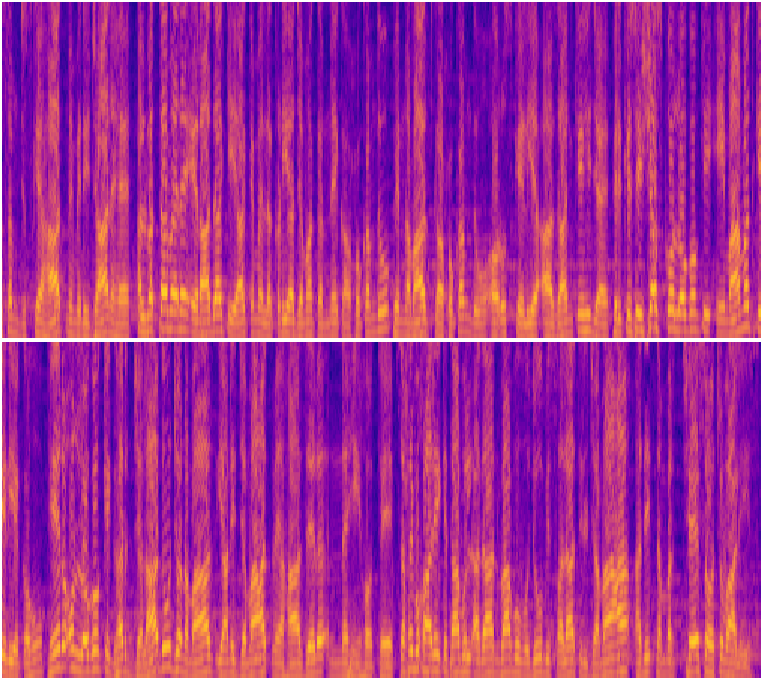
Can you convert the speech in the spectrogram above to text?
قسم جس کے ہاتھ میں میری جان ہے، البتہ میں نے ارادہ کیا کہ میں لکڑیاں جمع کرنے کا حکم دوں، پھر نماز کا حکم دوں اور اس کے لیے آزان کے ہی جائے۔ پھر کسی شخص کو لوگوں کی امامت کے لیے کہوں، پھر ان لوگوں کے گھر جلا دوں جو نماز یعنی جماعت میں حاضر نہیں ہوتے۔ صحیح بخاری کتاب الادان باب وجوب صلاة الجماعہ حدیث نمبر 644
